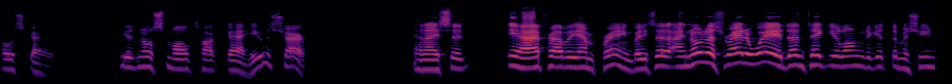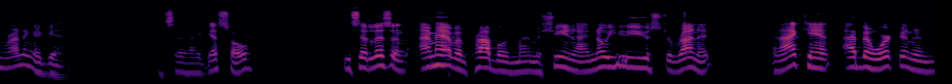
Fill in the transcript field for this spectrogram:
Coast Guard. He was no small talk guy. He was sharp. And I said, Yeah, I probably am praying. But he said, I noticed right away it doesn't take you long to get the machine running again. I said, I guess so. He said, Listen, I'm having a problem with my machine. I know you used to run it. And I can't, I've been working in,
